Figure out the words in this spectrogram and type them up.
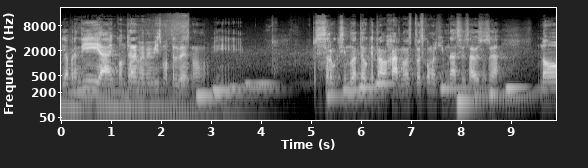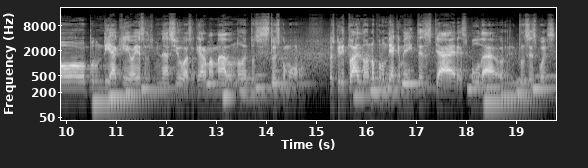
y, y aprendí a encontrarme a mí mismo tal vez, ¿no? Y pues es algo que sin duda tengo que trabajar, ¿no? Esto es como el gimnasio, ¿sabes? O sea, no por un día que vayas al gimnasio vas a quedar mamado, ¿no? Entonces esto es como espiritual, ¿no? No por un día que medites ya eres Buda, entonces pues...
